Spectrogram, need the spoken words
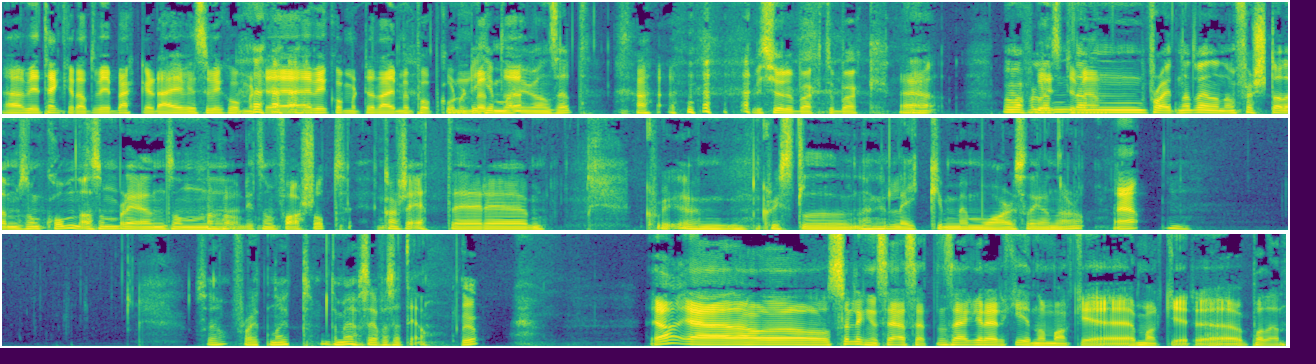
ja. Vi tenker at vi backer deg hvis vi kommer til, vi kommer til deg med kommer til himmelen popkornbøtte. uansett. Vi kjører back to back. Ja. Men i hvert fall den, den Fright Night var en av de første av dem som kom, da, som ble en sånn Aha. eh, litt sånn farsott. Kanskje etter eh, um, Crystal Lake Memoirs og de greiene der, da. Ja. Mm. Så ja, Fright Night. Det må jeg se få sett igjen. Ja, jeg har så lenge siden jeg har sett den, så jeg greier ikke inn og maker, maker eh, på den.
